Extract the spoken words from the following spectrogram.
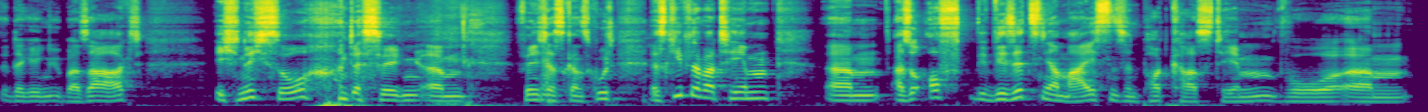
der Gegenüber sagt. Ich nicht so und deswegen ähm, finde ich das ganz gut. Es gibt aber Themen, ähm, also oft, wir sitzen ja meistens in Podcast-Themen, wo ähm,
